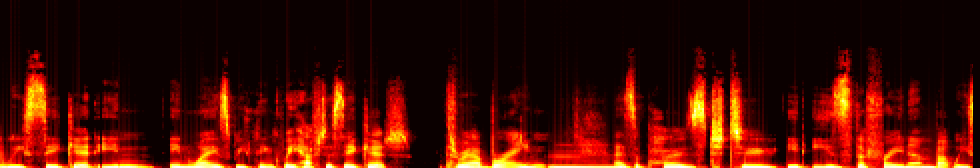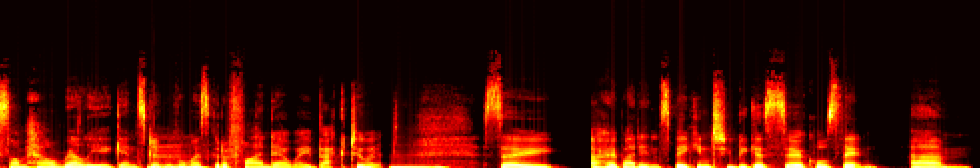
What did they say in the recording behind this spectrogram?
we seek it in in ways we think we have to seek it through our brain mm. as opposed to it is the freedom, but we somehow rally against it. We've mm. almost got to find our way back to it. Mm. So I hope I didn't speak in too big a circles then. Um,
